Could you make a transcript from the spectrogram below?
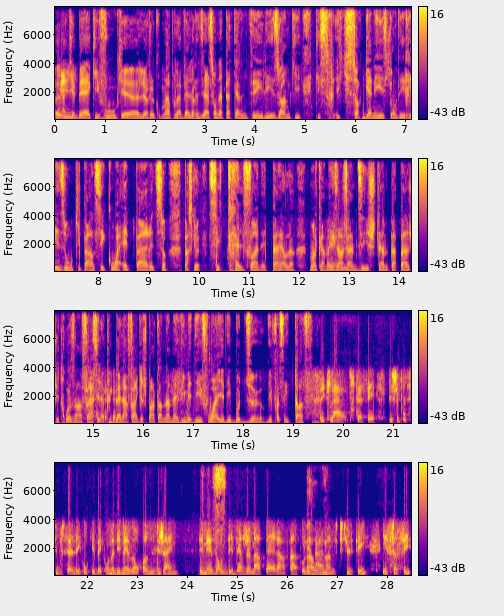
euh, à Québec et vous, que euh, le regroupement pour la valorisation de la paternité, les hommes qui, qui, se- qui s'organisent, qui ont des réseaux, qui parlent c'est quoi être père et tout ça. Parce que c'est très le fun être père. Là. Moi, quand mes Ben oui. enfants me disent je t'aime papa, j'ai trois enfants, c'est la plus belle affaire que je peux entendre dans ma vie. Mais des fois, il y a des bouts durs. Des fois, c'est tough. C'est clair, tout à fait. Puis je sais pas si vous savez qu'au Québec, on a des maisons oxygènes, des maisons d'hébergement père-enfant pour les Ah pères oui. en difficulté. Et ça, c'est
